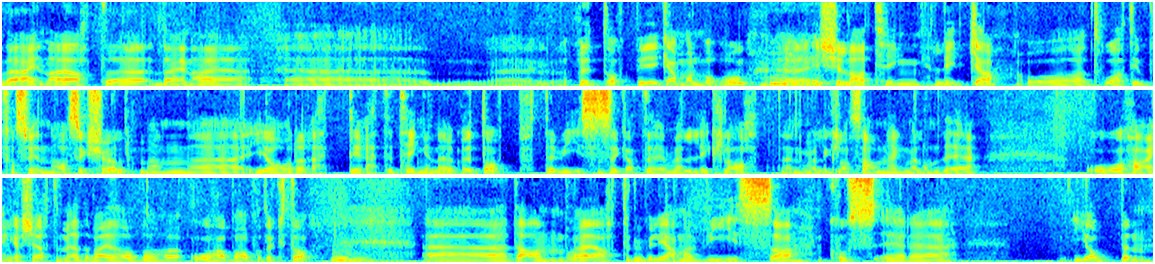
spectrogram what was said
Det ene er at eh, det ene er eh, Eh, rydde opp i gammel moro. Mm -hmm. Ikke la ting ligge og tro at de forsvinner av seg sjøl, men uh, gjør det rett, de rette tingene, rydde opp. Det viser seg at det er veldig klart, en veldig klar sammenheng mellom det å ha engasjerte medarbeidere og ha bra produkter. Mm. Det andre er at du vil gjerne vise hvordan er det jobben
